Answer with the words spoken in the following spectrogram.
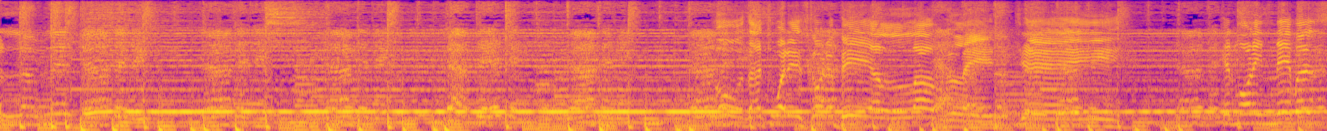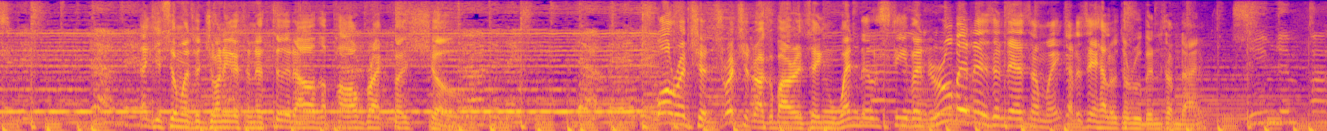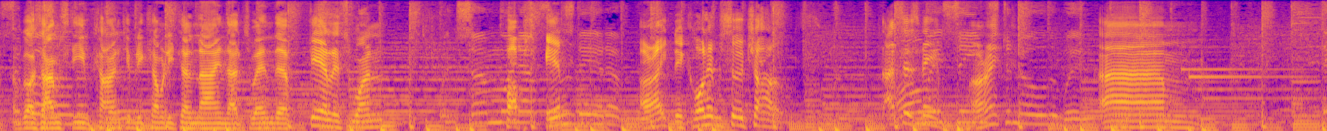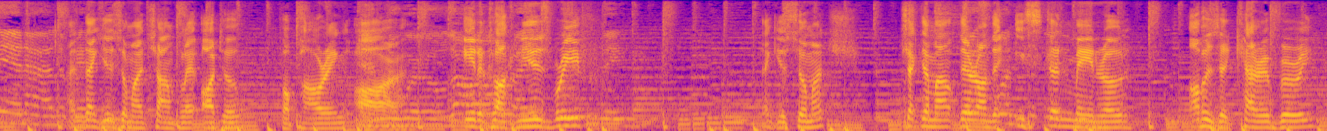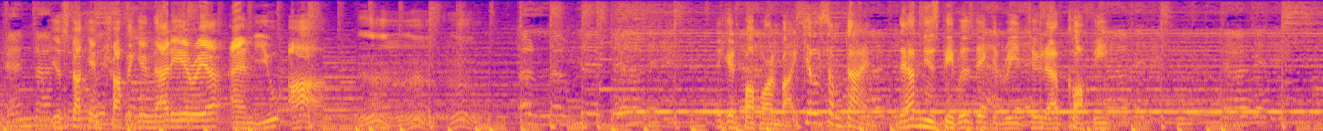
Oh, that's going to be a lovely day. Good morning, neighbors. Thank you so much for joining us in the third hour of the Power Breakfast Show. Paul Richards, Richard Ragoobarsingh Wendell Stephen. Ruben is in there somewhere. Got to say hello to Ruben sometime. Of course, I'm Steve. Keep me comedy till 9. That's when the fearless one pops in. All right, they call him Sir Charles. That's his name. All right. Um, and thank you so much, Champlain Auto, for powering our 8 o'clock news brief. Thank you so much. Check them out. They're on the Eastern Main Road, opposite Carib Brewery. And I You're stuck in traffic in that area, and you are. You can pop on by. Kill some time. They have newspapers they can read too. They have coffee.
